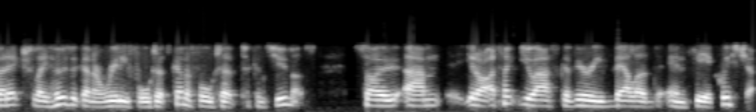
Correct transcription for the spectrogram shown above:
but actually, who's it going to really fall to? It's going to fall to, to consumers. So, um, you know, I think you ask a very valid and fair question.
